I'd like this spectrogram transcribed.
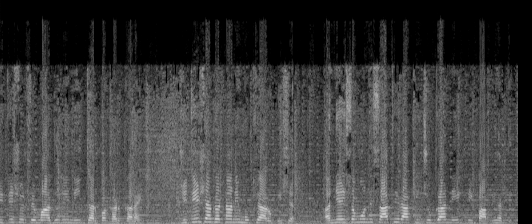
જીતેશ ઉર્ફે માધુરીની ધરપકડ કરાઈ. જીતેશ આ ઘટનાની મુખ્ય આરોપી છે. અન્ય ઇસમોને સાથે રાખી જુગારની ટીપ આપી હતી.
